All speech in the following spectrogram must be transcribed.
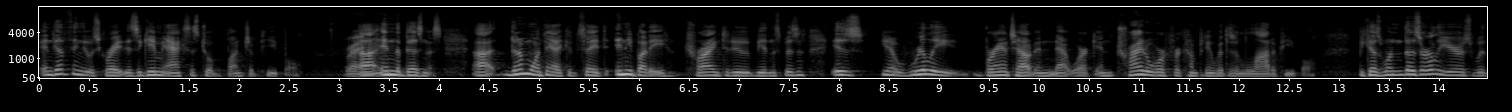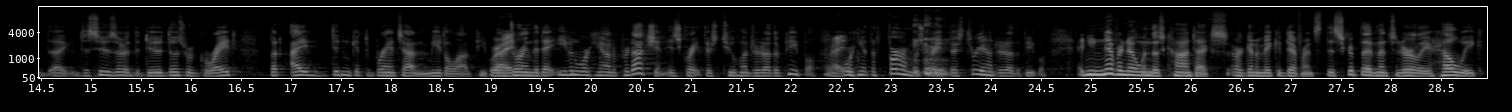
And the other thing that was great is it gave me access to a bunch of people Right. uh, in the business. Uh, the number one thing I could say to anybody trying to do be in this business is you know really branch out and network and try to work for a company where there's a lot of people. Because when those early years with uh, de Souza or the dude, those were great, but I didn't get to branch out and meet a lot of people Right. during the day. Even working on a production is great. There's 200 other people. Right. Working at the firm was great. There's 300 other people, and you never know when those contacts are going to make a difference. The script that I mentioned earlier, Hell Week,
